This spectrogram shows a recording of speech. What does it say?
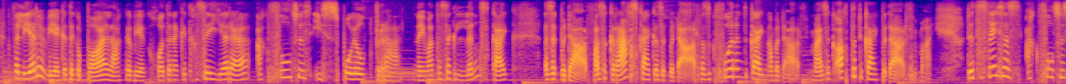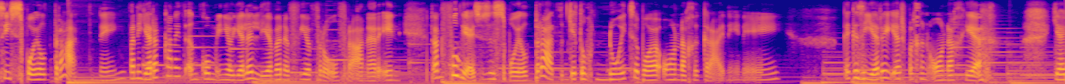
Verlede week het ek 'n baie lekker week gehad en ek het gesê Here, ek voel soos u spoiled brat, nê, nee, want as ek links kyk, is ek bederf. As ek regs kyk, is ek bederf. As ek vorentoe kyk, dan bederf vir my. As ek agtertoe kyk, bederf vir my. Dit is net soos ek voel soos u spoiled brat, nê, nee, want die Here kan net inkom en jou hele lewe in 'n veevrol verander en dan voel jy soos 'n spoiled brat want jy het nog nooit so baie aandag gekry nie, nê. Nee. Kyk as die Here eers begin aandag gee, jy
